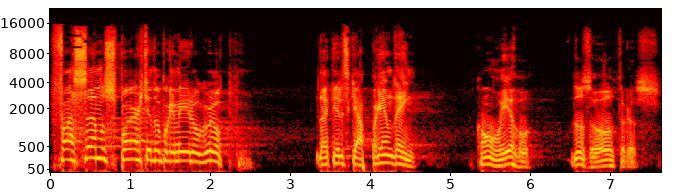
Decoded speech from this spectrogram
Façamos parte do primeiro grupo, daqueles que aprendem com o erro dos outros.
